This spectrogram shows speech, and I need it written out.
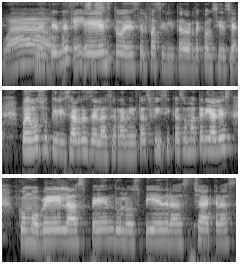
¿Me entiendes? Esto es el facilitador de conciencia. Podemos utilizar desde las herramientas físicas o materiales como velas, péndulos, piedras, chakras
